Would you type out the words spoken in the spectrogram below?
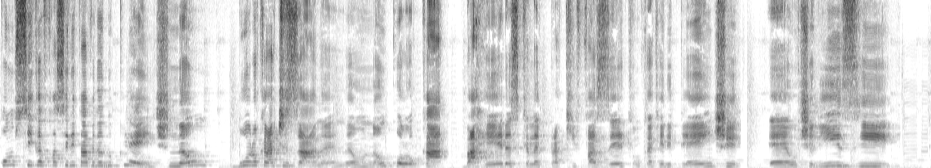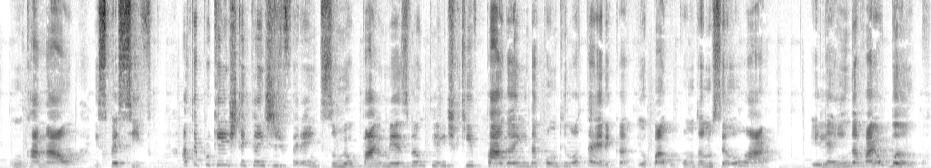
consiga facilitar a vida do cliente, não burocratizar, né? Não, não colocar barreiras que é para que fazer com que aquele cliente é, utilize um canal específico. Até porque a gente tem clientes diferentes. O meu pai mesmo é um cliente que paga ainda conta em lotérica. Eu pago conta no celular. Ele ainda vai ao banco.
